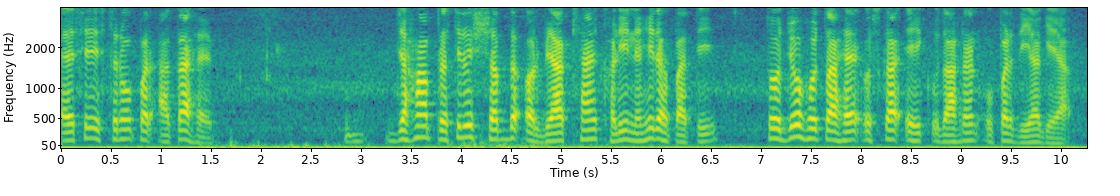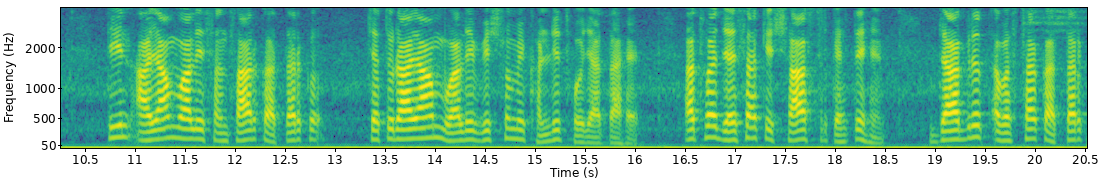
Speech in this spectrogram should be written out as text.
ऐसे स्तरों पर आता है, जहाँ प्रचलित शब्द और व्याख्याएँ खड़ी नहीं रह पाती तो जो होता है उसका एक उदाहरण ऊपर दिया गया। तीन आयाम वाले संसार का तर्क चतुरायाम वाले विश्व में खंडित हो जाता है। अथवा जैसा कि शास्त्र कहते हैं, जागृत अवस्था का तर्क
